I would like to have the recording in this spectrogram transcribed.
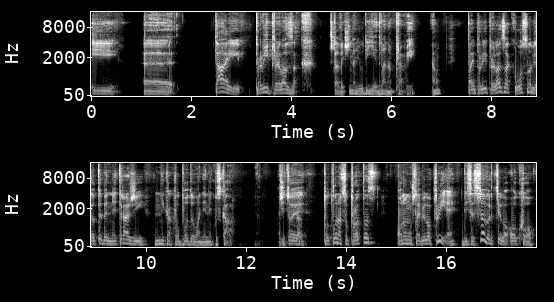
I e, taj prvi prelazak, šta većina ljudi jedva napravi, jel? taj prvi prelazak u osnovi od tebe ne traži nekakvo bodovanje, neku skalu. jel? Znači to je Da. potpuna suprotnost onomu što je bilo prije, gdje se sve vrtilo oko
